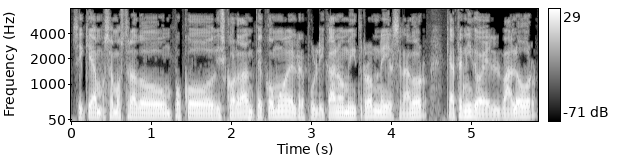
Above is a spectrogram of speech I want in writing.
sí que ha- se ha mostrado un poco discordante como el republicano Mitt Romney, el senador, que ha tenido el valor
